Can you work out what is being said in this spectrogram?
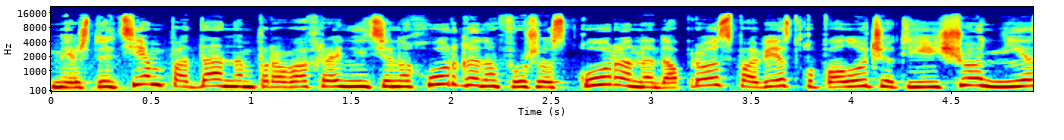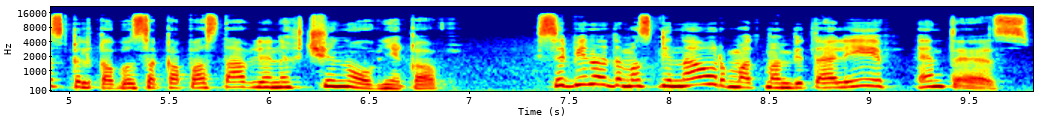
Между тем, по данным правоохранительных органов, уже скоро на допрос повестку получат еще несколько высокопоставленных чиновников. Сабина Дамаскина, Урмат Мамбиталиев, НТС.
